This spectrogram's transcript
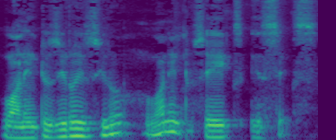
One into zero is zero. One into six is six.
